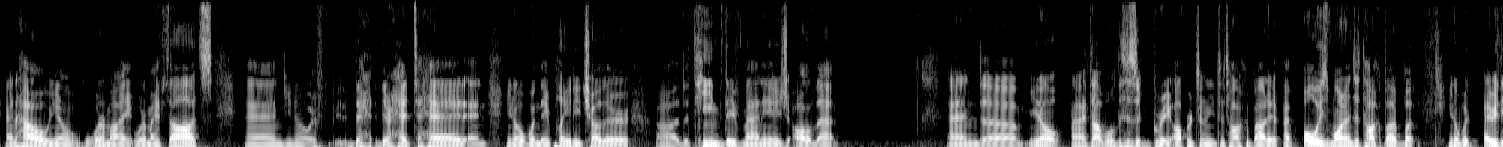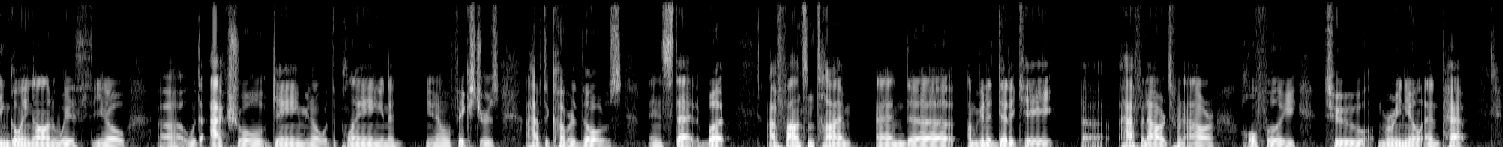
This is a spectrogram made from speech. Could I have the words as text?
and how you know what are my what are my thoughts, and you know if they're head to head, and you know when they played each other, uh, the teams they've managed, all of that. And, uh, you know, and I thought, well, this is a great opportunity to talk about it. I've always wanted to talk about it, but, you know, with everything going on with, you know, uh, with the actual game, you know, with the playing and the, you know, fixtures, I have to cover those instead. But I found some time and uh, I'm going to dedicate uh, half an hour to an hour, hopefully, to Mourinho and Pep.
